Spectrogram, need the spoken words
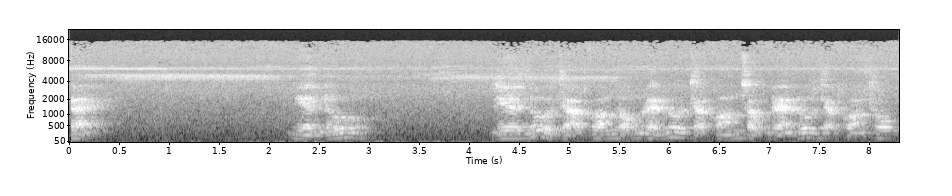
ได้เรียนรู้เรียนรู้จากความหลงเรียนรู้จากความสุขเรียนรู้จากความทุกข์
